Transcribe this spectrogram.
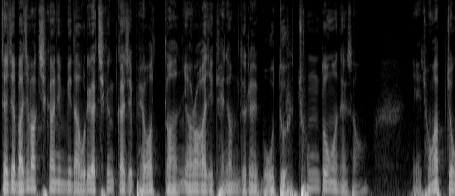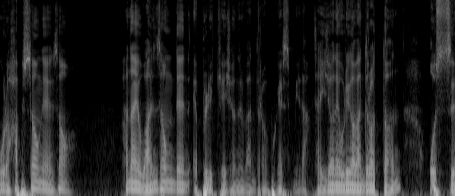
자, 이제 마지막 시간입니다. 우리가 지금까지 배웠던 여러 가지 개념들을 모두 총동원해서 예, 종합적으로 합성해서 하나의 완성된 애플리케이션을 만들어 보겠습니다. 자, 이전에 우리가 만들었던 OS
